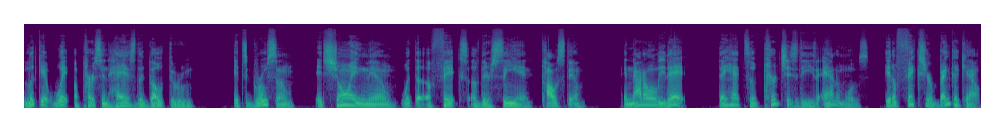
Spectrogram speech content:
Look at what a person has to go through. It's gruesome. It's showing them what the effects of their sin cost them. And not only that, they had to purchase these animals. It affects your bank account.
